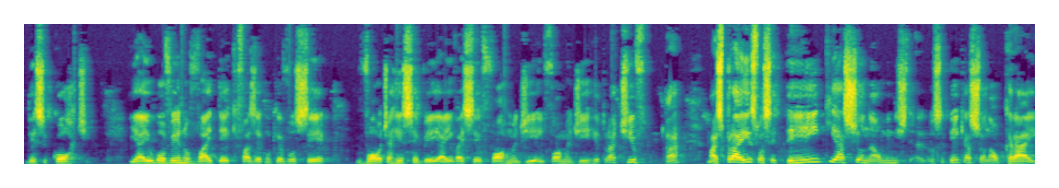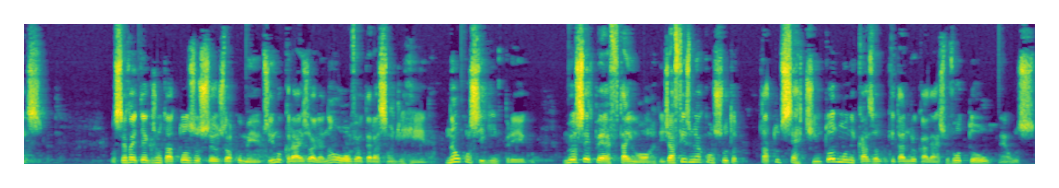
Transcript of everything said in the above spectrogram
desse corte. E aí o governo vai ter que fazer com que você volte a receber, e aí vai ser forma de, em forma de retroativo. Tá? Mas para isso você tem que acionar o você tem que acionar o CRAS, você vai ter que juntar todos os seus documentos. E no CRAS, olha, não houve alteração de renda, não consegui emprego, meu CPF está em ordem, já fiz minha consulta, está tudo certinho, todo mundo em casa que está no meu cadastro votou, né, os,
